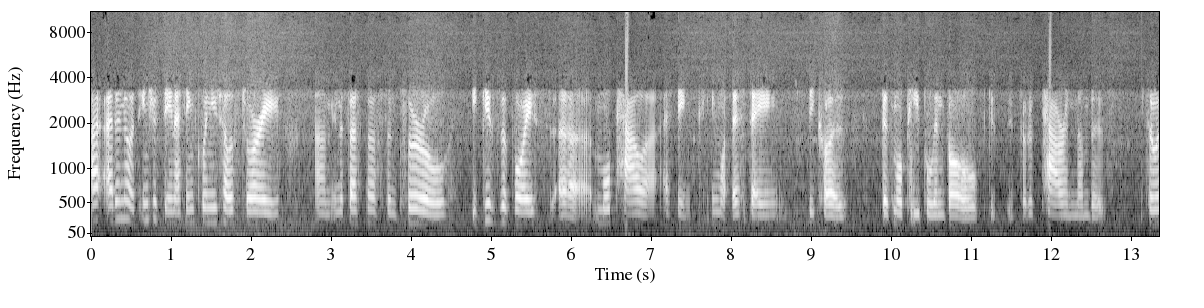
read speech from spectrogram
I, I don't know, it's interesting. I think when you tell a story um, in the first person plural, it gives the voice uh, more power, I think, in what they're saying because there's more people involved. It's, sort of power in numbers. So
